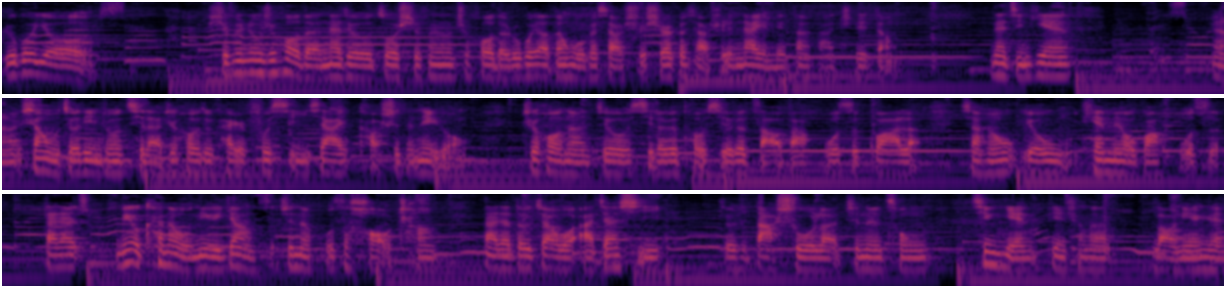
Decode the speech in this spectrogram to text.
如果有十分钟之后的，那就坐十分钟之后的；如果要等五个小时、十二个小时，那也没办法，只得等。那今天。嗯，上午九点钟起来之后就开始复习一下考试的内容，之后呢就洗了个头，洗了个澡，把胡子刮了。小熊有五天没有刮胡子，大家没有看到我那个样子，真的胡子好长，大家都叫我阿加西，就是大叔了，真的从青年变成了老年人，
